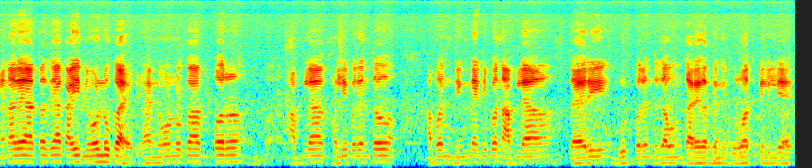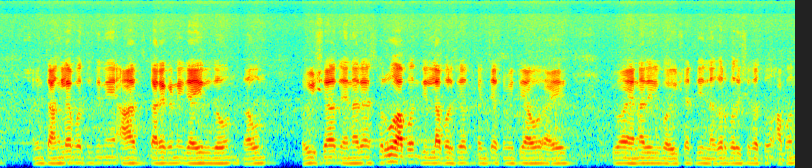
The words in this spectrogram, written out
येणाऱ्या आता ज्या काही निवडणुका आहेत ह्या निवडणुका पर आपल्या खालीपर्यंत आपण जिंकण्याची पण आपल्या तयारी बूथपर्यंत जाऊन कार्यकर्त्यांनी सुरुवात केलेली आहे. आणि चांगल्या पद्धतीने आज कार्यकारिणी जाहीर जाऊन जाऊन भविष्यात येणाऱ्या सर्व आपण जिल्हा परिषद पंचायत समिती आहेत किंवा येणारी भविष्यातली नगर परिषद असो आपण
